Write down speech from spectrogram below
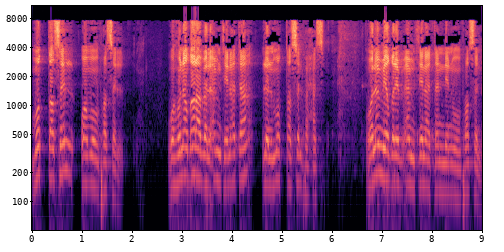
متصل ومنفصل. وهنا ضرب الأمثلة للمتصل فحسب ولم يضرب أمثلة للمنفصل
